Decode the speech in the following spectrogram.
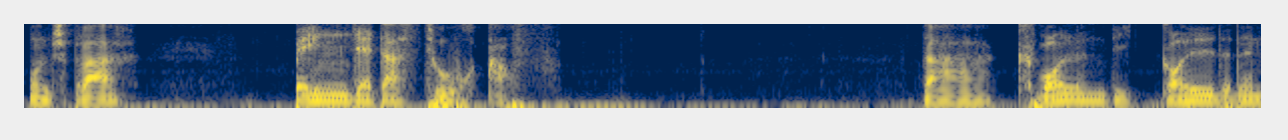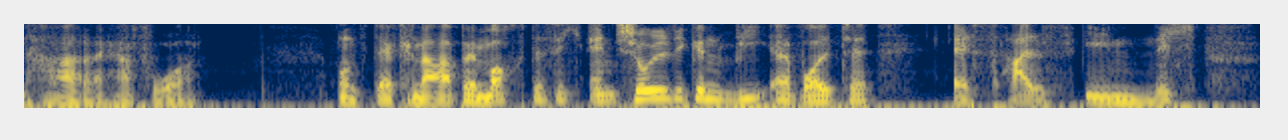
und sprach Binde das Tuch auf. Da quollen die goldenen Haare hervor, und der Knabe mochte sich entschuldigen, wie er wollte, es half ihm nichts.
